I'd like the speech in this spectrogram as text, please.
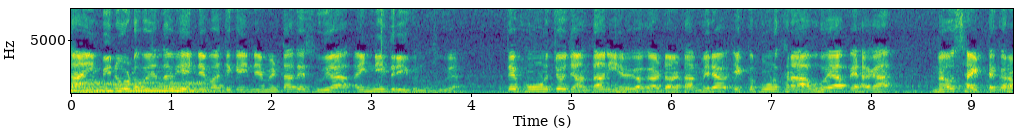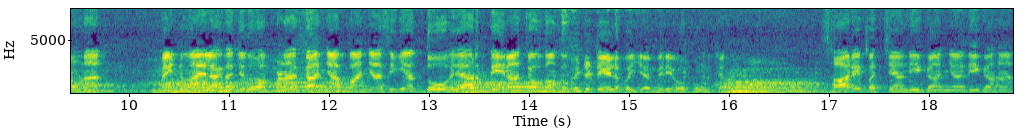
ਟਾਈਮ ਵੀ ਨੋਟ ਹੋ ਜਾਂਦਾ ਵੀ ਇੰਨੇ ਵੱਜ ਕੇ ਇੰਨੇ ਮਿੰਟਾਂ ਤੇ ਸੂਇਆ, ਇੰਨੀ ਤਰੀਕ ਨੂੰ ਸੂਇਆ। ਤੇ ਫੋਨ 'ਚੋਂ ਜਾਂਦਾ ਨਹੀਂ ਹੈਗਾਗਾ ਡਾਟਾ ਮੇਰਾ ਇੱਕ ਫੋਨ ਖਰਾਬ ਹੋਇਆ ਪਿਆ ਹੈਗਾ, ਮੈਂ ਉਹ ਸੈੱਟ ਕਰਾਉਣਾ। ਮੈਨੂੰ ਐ ਲੱਗਦਾ ਜਦੋਂ ਆਪਣਾ ਗਾਈਆਂ ਪਾਈਆਂ ਸੀਗੀਆਂ 2013 14 ਤੋਂ ਵੀ ਡਿਟੇਲ ਪਈ ਆ ਮੇਰੇ ਉਹ ਫੋਨ 'ਚ। ਸਾਰੇ ਬੱਚਿਆਂ ਦੀ ਗਾਈਆਂ ਦੀ, ਗਾਹਾਂ।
